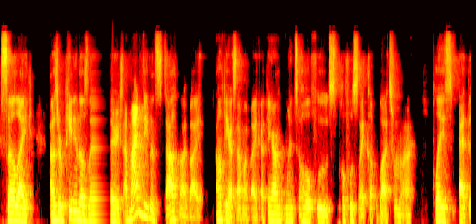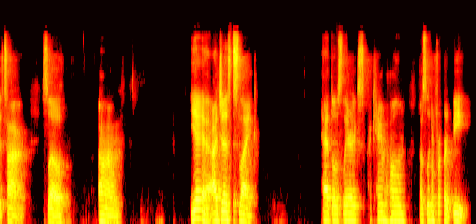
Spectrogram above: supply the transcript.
So like I was repeating those lyrics. I might have even stopped my bike. I don't think I stopped my bike. I think I went to Whole Foods. Whole Foods like a couple blocks from my place at the time. So um yeah, I just like had those lyrics. I came home, I was looking for a beat.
